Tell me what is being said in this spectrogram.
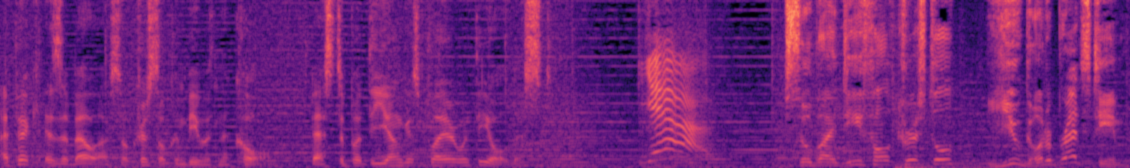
I pick Isabella so Crystal can be with Nicole. Best to put the youngest player with the oldest. Yeah! So by default, Crystal, you go to Brett's team.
